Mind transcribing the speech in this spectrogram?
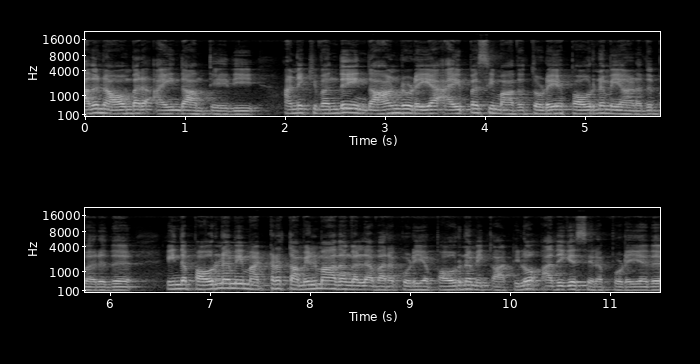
அது நவம்பர் ஐந்தாம் தேதி. அன்னைக்கு வந்து இந்த ஆண்டுடைய ஐப்பசி மாதத்துடைய பௌர்ணமியானது வருது. இந்த பௌர்ணமி மற்ற தமிழ் மாதங்களில் வரக்கூடிய பௌர்ணமி காட்டிலும் அதிக சிறப்புடையது.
